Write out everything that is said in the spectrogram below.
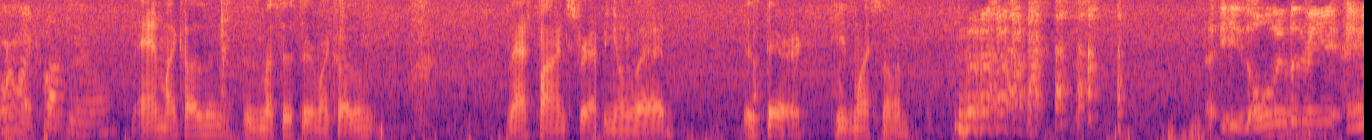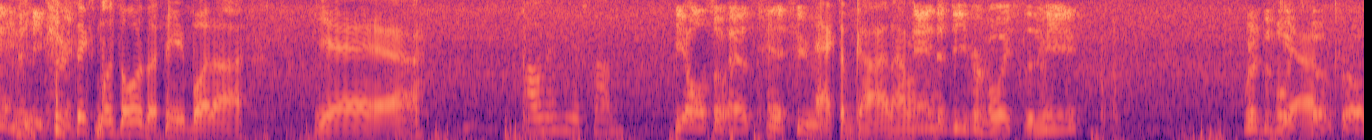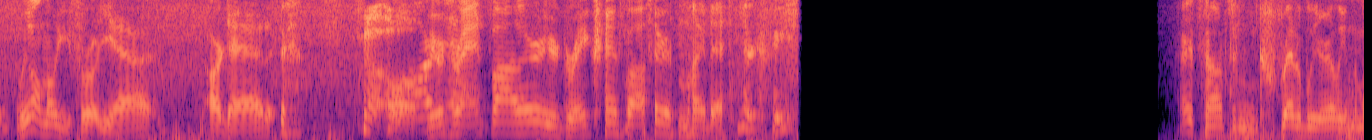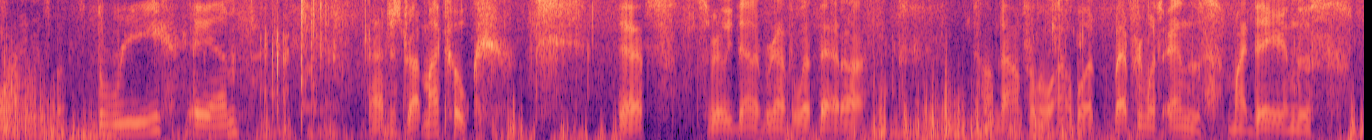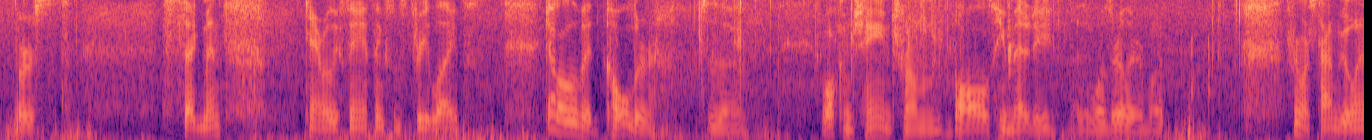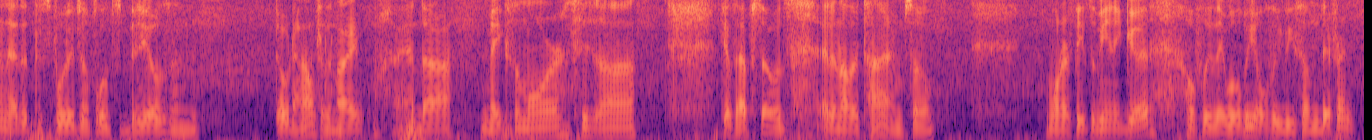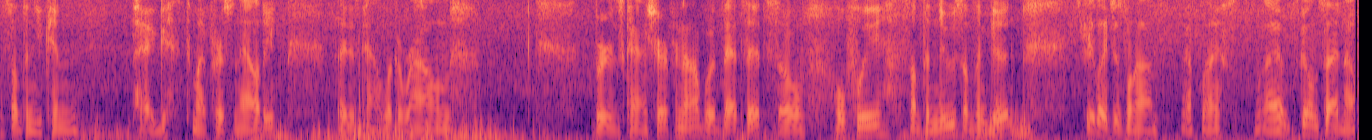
Or my Fuck cousin. you. and my cousin. This is my sister and my cousin. That fine, strapping young lad is Derek. He's my son. He's older than me, and he He's six months older than me, but uh, yeah, How old is your son? He also has tattoos act of God. I don't know. and know. a deeper voice than me. Where'd the voice Yeah. come from? We all know you throw. Yeah, our dad. oh, Well, Our your dad. grandfather, your great grandfather, and my dad. You're great. So now it's incredibly early in the morning. It's about 3 a.m. I just dropped my Coke. Yeah, that's severely dented. We're gonna have to let that uh, calm down for a little while, but that pretty much ends my day in this first segment. Can't really see anything, some street lights. Got a little bit colder, which is a welcome change from balls humidity as it was earlier, but it's pretty much time to go in, edit this footage, upload some videos, and go down for the night and uh, make some more, uh, I guess, episodes at another time. So, wonder if these will be any good. Hopefully, they will be. Hopefully, be something different, something you can peg to my personality. I just kind of look around birds kind of chirping now, but that's it. So hopefully something new, something good. Street light just went on. That's nice. Let's go inside now.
